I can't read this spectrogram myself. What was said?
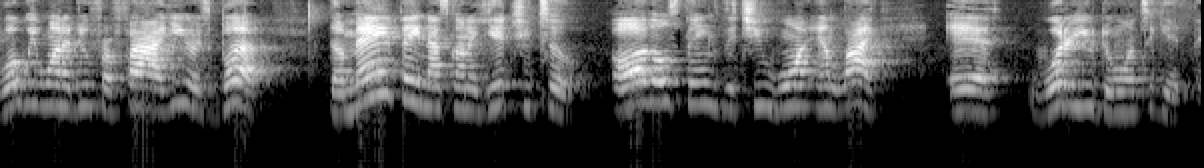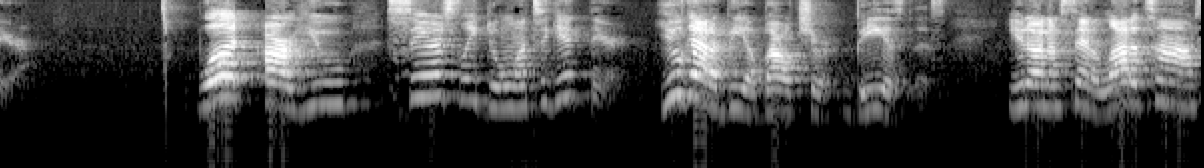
what we want to do for five years. But the main thing that's going to get you to all those things that you want in life is what are you doing to get there? What are you seriously doing to get there? You got to be about your business. You know what I'm saying? A lot of times,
